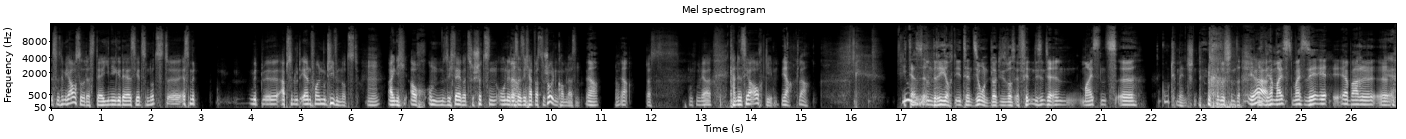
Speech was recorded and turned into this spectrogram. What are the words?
ist es nämlich auch so, dass derjenige, der es jetzt nutzt, äh, es mit mit äh, absolut ehrenvollen Motiven nutzt. Mhm. Eigentlich auch, um sich selber zu schützen, ohne dass Ja. er sich hat was zu Schulden kommen lassen. Ja. Das muss man ja, kann es ja auch geben. Ja, klar. Das ist im Dreh auch die Intention. Die Leute, die sowas erfinden, die sind ja in, meistens äh, gute Menschen. also schon, so- Ja. also die haben meist, meist sehr ehr, ehrbare äh, Ja.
